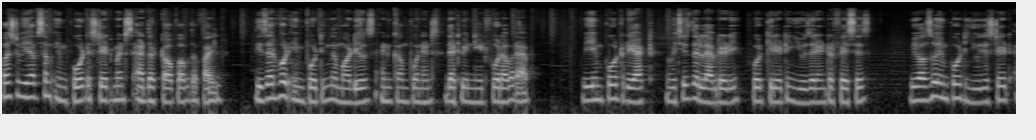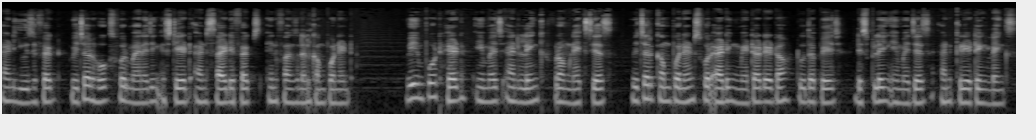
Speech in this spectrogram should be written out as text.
First we have some import statements at the top of the file. These are for importing the modules and components that we need for our app. We import React which is the library for creating user interfaces. We also import useState and useEffect which are hooks for managing state and side effects in functional component. We import head, image and link from Next.js which are components for adding metadata to the page, displaying images and creating links.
